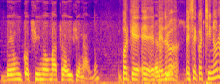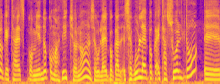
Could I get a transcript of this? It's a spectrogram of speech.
de un cochino más tradicional, ¿no? Porque eh, El Pedro, ese cochino lo que está es comiendo, como has dicho, ¿no? Según la época, según la época está suelto eh,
